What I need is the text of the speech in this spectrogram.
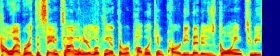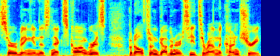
However, at the same time, when you're looking at the Republican Party that is going to be serving in this next Congress, but also in governor seats around the country,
